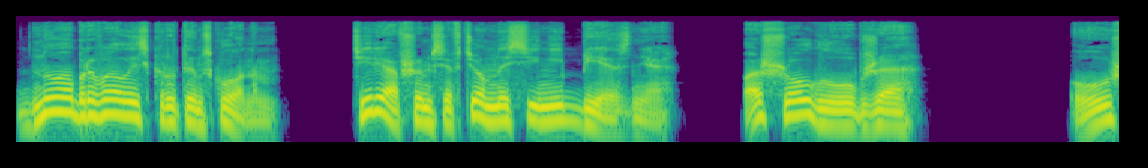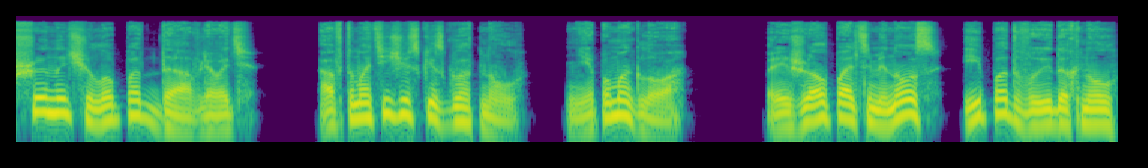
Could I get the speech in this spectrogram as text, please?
дно обрывалось крутым склоном, терявшимся в темно-синей бездне. Пошел глубже. Уши начало поддавливать. Автоматически сглотнул. Не помогло. Прижал пальцами нос и подвыдохнул.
